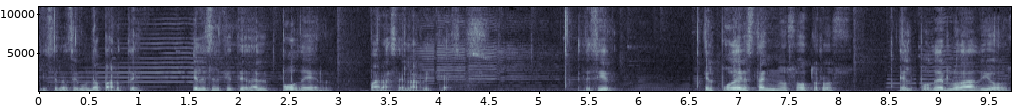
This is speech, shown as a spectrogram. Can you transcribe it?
dice la segunda parte, Él es el que te da el poder para hacer las riquezas. Es decir, el poder está en nosotros, el poder lo da Dios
